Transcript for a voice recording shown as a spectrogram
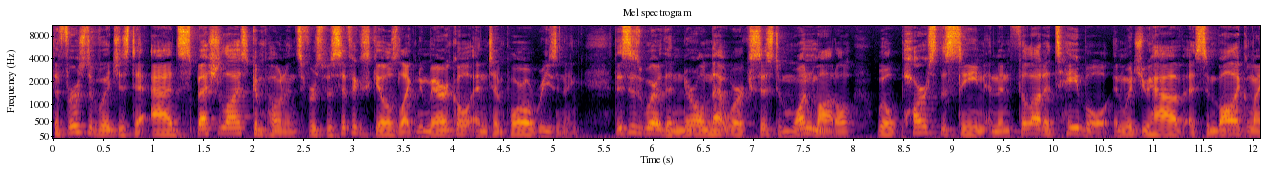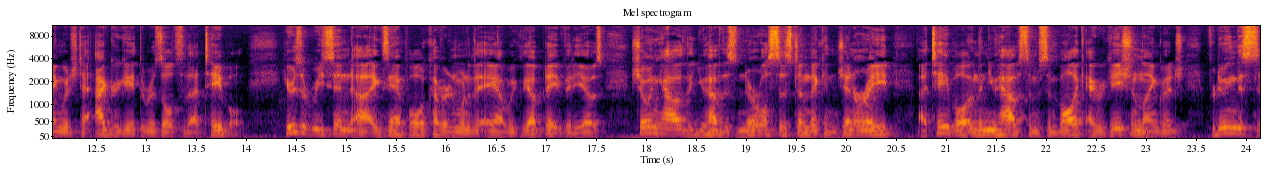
The first of which is to add specialized components for specific skills like numerical and temporal reasoning. This is where the neural network system 1 model will parse the scene and then fill out a table in which you have a symbolic language to aggregate the results of that table. Here's a recent uh, example covered in one of the AI Weekly Update videos showing how that you have this neural system that can generate a table and then you have some symbolic aggregation language for doing this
